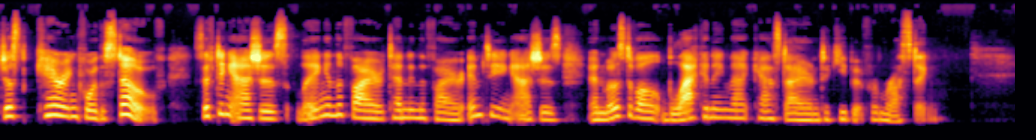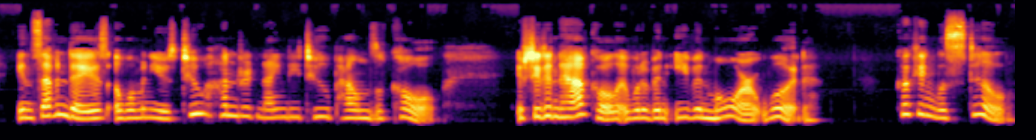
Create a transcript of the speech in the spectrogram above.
just caring for the stove, sifting ashes, laying in the fire, tending the fire, emptying ashes, and most of all, blackening that cast iron to keep it from rusting. In seven days, a woman used 292 pounds of coal. If she didn't have coal, it would have been even more wood cooking was still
